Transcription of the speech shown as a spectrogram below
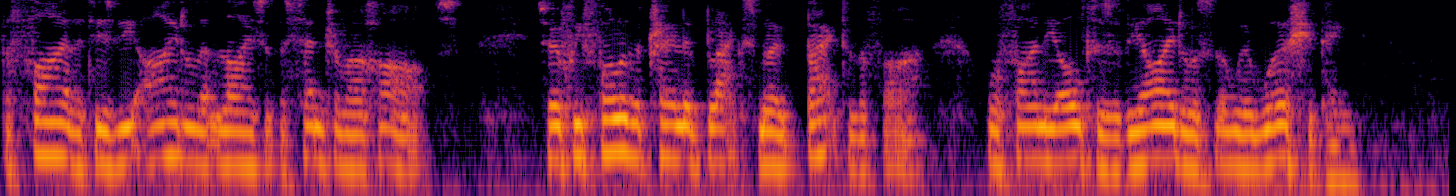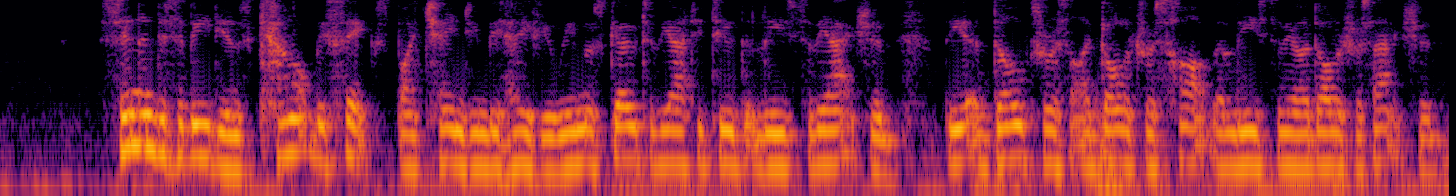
the fire that is the idol that lies at the centre of our hearts. So if we follow the trail of black smoke back to the fire, we'll find the altars of the idols that we're worshipping. Sin and disobedience cannot be fixed by changing behaviour. We must go to the attitude that leads to the action, the adulterous, idolatrous heart that leads to the idolatrous action.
